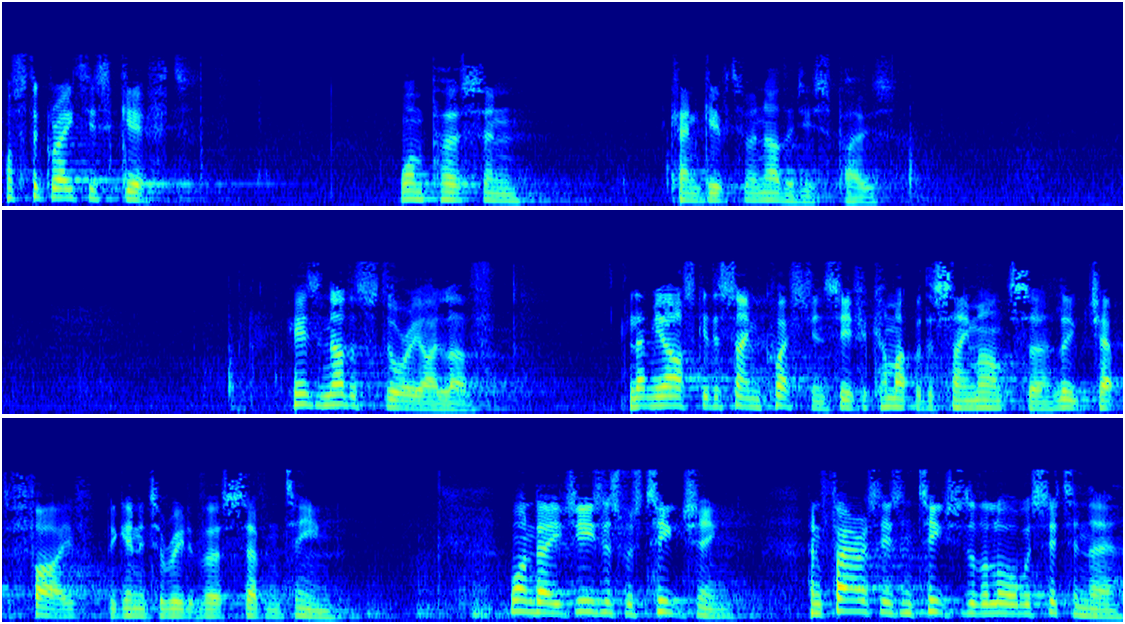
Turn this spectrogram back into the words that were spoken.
What's the greatest gift one person can give to another, do you suppose? Here's another story I love. Let me ask you the same question, see if you come up with the same answer. Luke chapter 5, beginning to read at verse 17. One day Jesus was teaching, and Pharisees and teachers of the law were sitting there.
